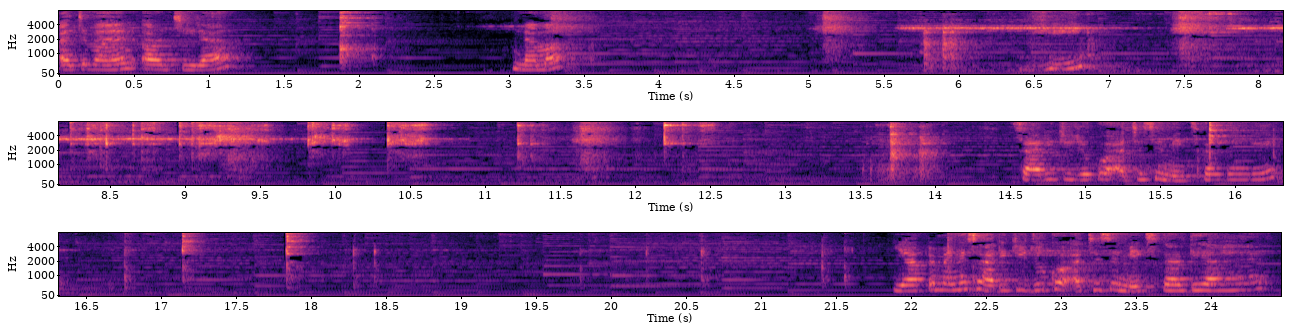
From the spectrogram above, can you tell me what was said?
अजवाइन और जीरा, नमक, घी, सारी चीज़ों को अच्छे से मिक्स कर देंगे। यहाँ पे मैंने सारी चीज़ों को अच्छे से मिक्स कर दिया है।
